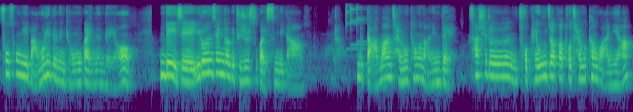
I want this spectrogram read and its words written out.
소송이 마무리되는 경우가 있는데요. 근데 이제 이런 생각이 드실 수가 있습니다. 근데 나만 잘못한 건 아닌데 사실은 저 배우자가 더 잘못한 거 아니야?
